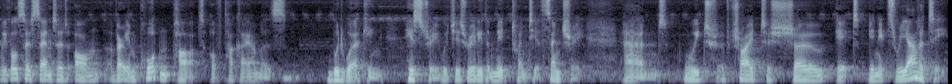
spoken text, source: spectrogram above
We've also centered on a very important part of Takayama's woodworking history, which is really the mid 20th century. And we tr- have tried to show it in its reality.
